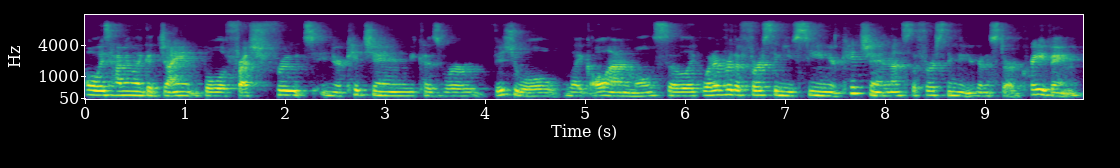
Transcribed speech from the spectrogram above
always having like a giant bowl of fresh fruit in your kitchen because we're visual like all animals so like whatever the first thing you see in your kitchen that's the first thing that you're going to start craving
